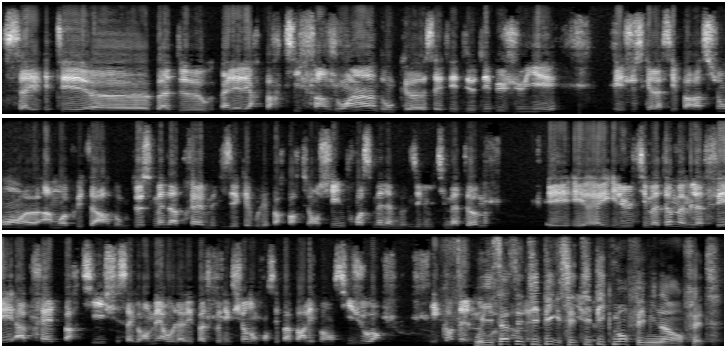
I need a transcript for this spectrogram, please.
Ça a été euh, bah de elle est repartie fin juin donc euh, ça a été de début juillet et jusqu'à la séparation euh, un mois plus tard donc deux semaines après elle me disait qu'elle voulait pas repartir en Chine trois semaines elle me faisait l'ultimatum et, et, et l'ultimatum, elle me l'a fait après être partie chez sa grand-mère où elle n'avait pas de connexion, donc on s'est pas parlé pendant six jours. Et quand elle oui, ça c'est typique, c'est typiquement féminin en fait.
